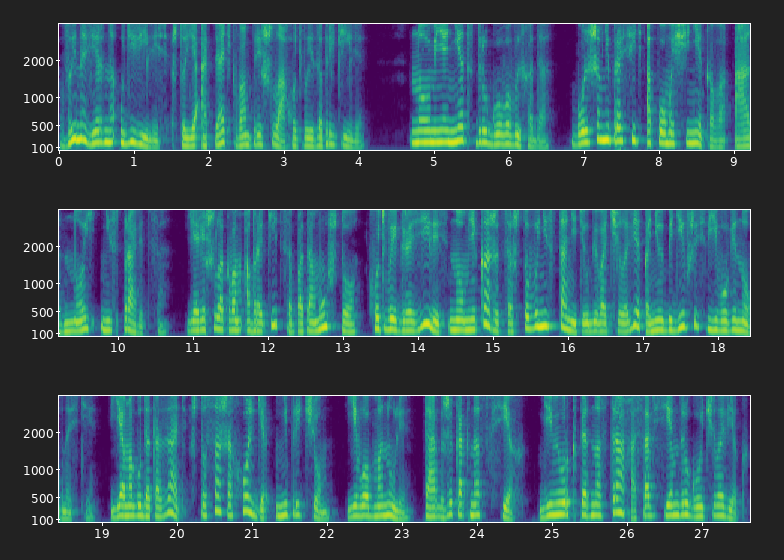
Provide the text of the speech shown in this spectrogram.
«Вы, наверное, удивились, что я опять к вам пришла, хоть вы и запретили. Но у меня нет другого выхода. Больше мне просить о помощи некого, а одной не справиться. Я решила к вам обратиться, потому что, хоть вы и грозились, но мне кажется, что вы не станете убивать человека, не убедившись в его виновности. Я могу доказать, что Саша Хольгер ни при чем. Его обманули, так же, как нас всех. Демиург Пятностраха совсем другой человек.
